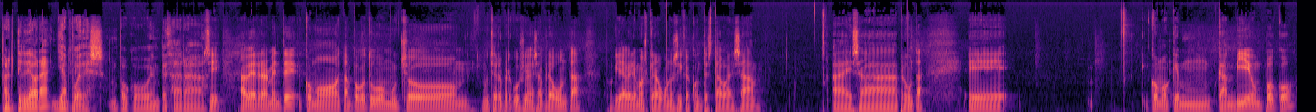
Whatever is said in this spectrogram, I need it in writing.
partir de ahora ya puedes un poco empezar a... Sí, a ver, realmente, como tampoco tuvo mucho mucha repercusión esa pregunta, porque ya veremos que algunos sí que ha contestado a esa, a esa pregunta, eh, como que cambié un poco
